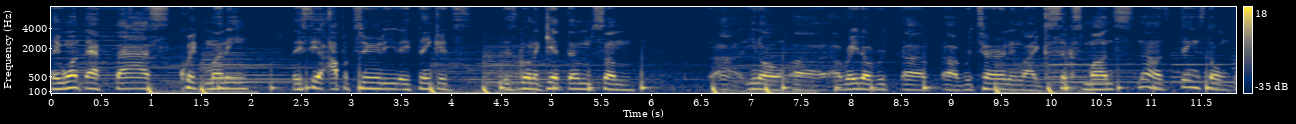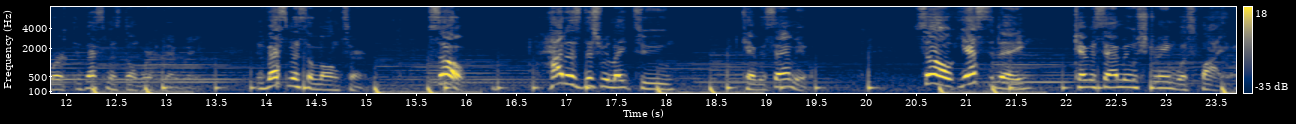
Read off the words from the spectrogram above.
they want that fast, quick money. They see an opportunity. They think it's it's going to get them some, uh, you know, uh, a rate of re uh, uh, return in like six months. No, things don't work. Investments don't work that way. Investments are long term. So, how does this relate to Kevin Samuel? So yesterday Kevin Samuel's stream was fire.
